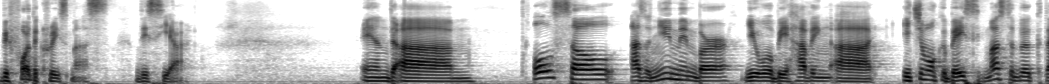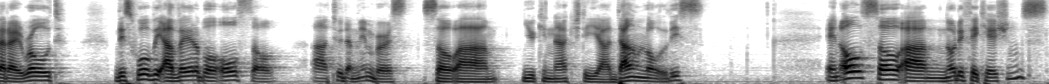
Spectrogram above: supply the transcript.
before the Christmas this year. And um, also, as a new member, you will be having uh, Ichimoku Basic Masterbook that I wrote. This will be available also uh, to the members, so um, you can actually uh, download this. And also um, notifications.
